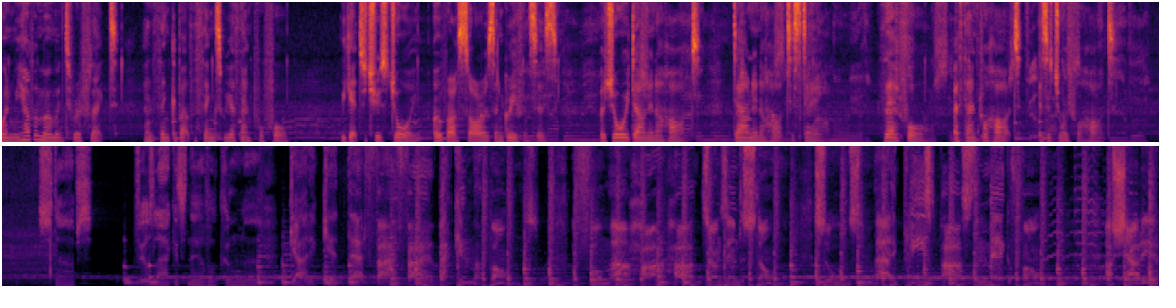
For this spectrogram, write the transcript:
When we have a moment to reflect and think about the things we are thankful for, we get to choose joy over our sorrows and grievances, a joy down in our heart, down in our heart to stay. Therefore, a thankful heart is a joyful heart. across the megaphone. I'll shout it.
